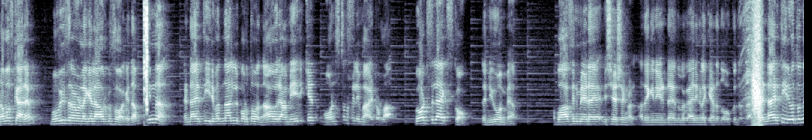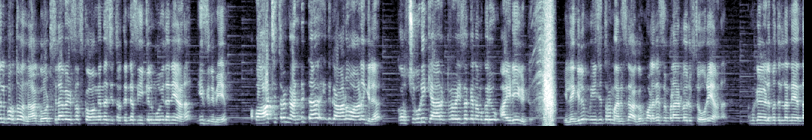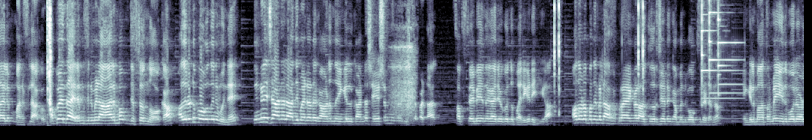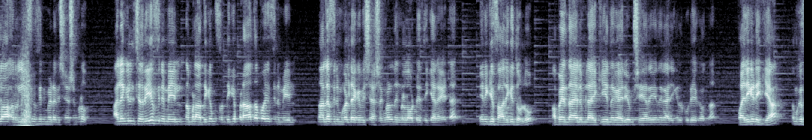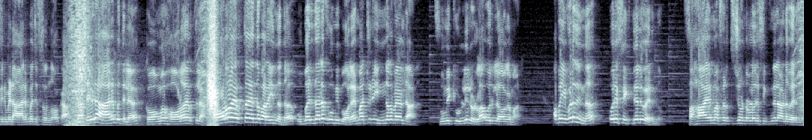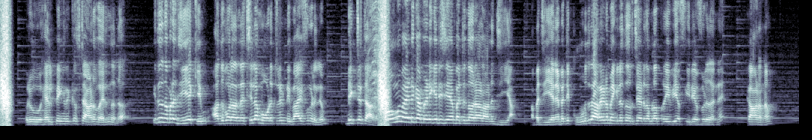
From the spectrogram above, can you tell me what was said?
നമസ്കാരം. മൂവീസ് റൗണ്ടിലേക്ക് എല്ലാവർക്കും സ്വാഗതം. ഇന്ന് രണ്ടായിരത്തി ഇരുപത്തിനാലിൽ പുറത്തു വന്ന ഒരു അമേരിക്കൻ മോൺസ്റ്റർ ഫിലിം ആയിട്ടുള്ള Godzilla x Kong the new empire അപ്പോൾ ആ സിനിമയുടെ വിശേഷങ്ങൾ അതെങ്ങനെയുണ്ട് എന്നുള്ള കാര്യങ്ങളൊക്കെയാണ് നോക്കുന്നത്. രണ്ടായിരത്തി ഇരുപത്തൊന്നിൽ പുറത്തു വന്ന ഗോഡ്സില വേഴ്സസ് കോങ് എന്ന ചിത്രത്തിന്റെ സീക്വൽ മൂവി തന്നെയാണ് ഈ സിനിമയും അപ്പോൾ ആ ചിത്രം കണ്ടിട്ട് ഇത് കാണുവാണെങ്കിൽ കുറച്ചുകൂടി ക്യാരക്ടർ വൈസ് ഒക്കെ നമുക്കൊരു ഐഡിയ കിട്ടും. ഇല്ലെങ്കിലും ഈ ചിത്രം മനസ്സിലാകും. വളരെ സിമ്പിൾ ആയിട്ടുള്ള ഒരു സ്റ്റോറിയാണ് നമുക്ക് എളുപ്പത്തിൽ തന്നെ എന്തായാലും മനസ്സിലാകും. അപ്പൊ എന്തായാലും സിനിമയുടെ ആരംഭം ജസ്റ്റ് ഒന്ന് നോക്കാം. അതിലോട്ട് പോകുന്നതിന് മുന്നേ നിങ്ങൾ ഈ ചാനൽ ആദ്യമായിട്ടാണ് കാണുന്നതെങ്കിൽ കണ്ട ശേഷം നിങ്ങൾക്ക് ഇഷ്ടപ്പെട്ടാൽ സബ്സ്ക്രൈബ് ചെയ്യുന്ന കാര്യമൊക്കെ ഒന്ന് പരിഗണിക്കുക. അതോടൊപ്പം നിങ്ങളുടെ അഭിപ്രായങ്ങൾ അത് തീർച്ചയായിട്ടും കമന്റ് ബോക്സിൽ ഇടണം. എങ്കിൽ മാത്രമേ ഇതുപോലെയുള്ള റിലീസിംഗ് സിനിമയുടെ വിശേഷങ്ങളും അല്ലെങ്കിൽ ചെറിയ സിനിമയിൽ നമ്മൾ അധികം ശ്രദ്ധിക്കപ്പെടാതെ പോയ സിനിമയിൽ നല്ല സിനിമകളുടെയൊക്കെ വിശേഷങ്ങൾ നിങ്ങളിലോട്ട് എത്തിക്കാനായിട്ട് എനിക്ക് സാധിക്കത്തുള്ളൂ. അപ്പൊ എന്തായാലും ലൈക്ക് ചെയ്യുന്ന കാര്യവും ഷെയർ ചെയ്യുന്ന കാര്യങ്ങൾ കൂടിയൊക്കെ ഒന്ന് പരിഗണിക്കുക. നമുക്ക് സിനിമയുടെ ആരംഭ ചിത്രം നോക്കാം. കഥയുടെ ആരംഭത്തിൽ കോങ് ഹോളോ എർത്തിലാണ്. ഹോളോ എർത്ത് എന്ന് പറയുന്നത് ഉപരിതല ഭൂമി പോലെ മറ്റൊരു ഇന്നർ വേൾഡ് ആണ്. ഭൂമിക്കുള്ളിലുള്ള ഒരു ലോകമാണ്. അപ്പൊ ഇവിടെ നിന്ന് ഒരു സിഗ്നൽ വരുന്നു. സഹായം അഭ്യർത്ഥിച്ചുകൊണ്ടുള്ള ഒരു സിഗ്നലാണ് വരുന്നത്. ഒരു ഹെൽപ്പിംഗ് റിക്വസ്റ്റ് ആണ് വരുന്നത്. ഇത് നമ്മുടെ ജിയക്കും അതുപോലെ തന്നെ ചില മോണിറ്ററിംഗ് ഡിവൈസുകളിലും ഡിക്റ്റഡ് ആകും. കോങ്ങുമായിട്ട് കമ്മ്യൂണിക്കേറ്റ് ചെയ്യാൻ പറ്റുന്ന ഒരാളാണ് ജിയ. അപ്പൊ ജിയനെ പറ്റി കൂടുതൽ അറിയണമെങ്കിൽ തീർച്ചയായിട്ടും നമ്മൾ പ്രീവിയസ് സീരിയസുകൾ തന്നെ കാണണം.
